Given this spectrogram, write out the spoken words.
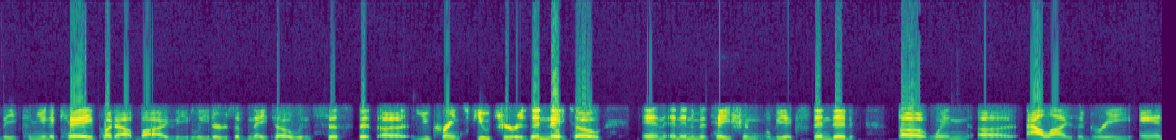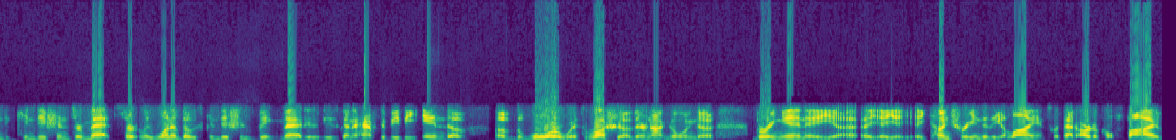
the communique put out by the leaders of NATO insists that uh, Ukraine's future is in NATO, and an invitation will be extended uh, when uh, allies agree and conditions are met. Certainly, one of those conditions being met is, is going to have to be the end of, of the war with Russia. They're not going to bring in a, a, a country into the alliance with that Article 5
